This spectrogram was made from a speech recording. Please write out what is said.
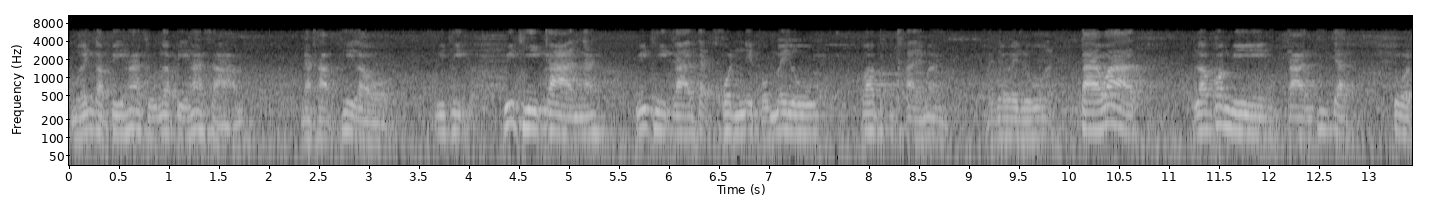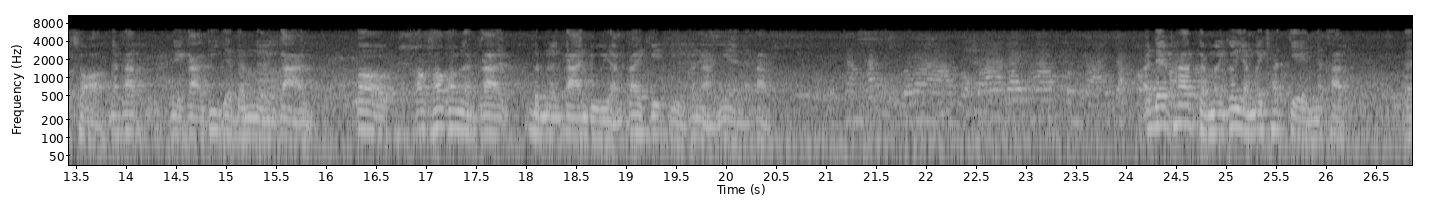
เหมือนกับปี 50 กับปี 53 นะครับ ที่เราวิธีวิธีการนะ วิธีการแต่คนนี่ผมไม่รู้ว่าเป็นใครมั่งเราจะไปรู้ แต่ว่าเราก็มีการที่จะตรวจสอบนะครับ ในการที่จะดำเนินการ ก็ก็เขากำลังการดำเนินการอยู่อย่างใกล้ชิดอยู่ขณะนี้นะครับ ได้ภาพแต่มันก็ยังไม่ชัดเจนนะครับได้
